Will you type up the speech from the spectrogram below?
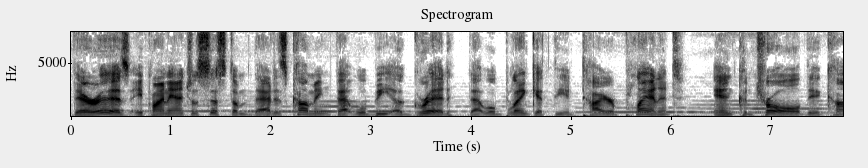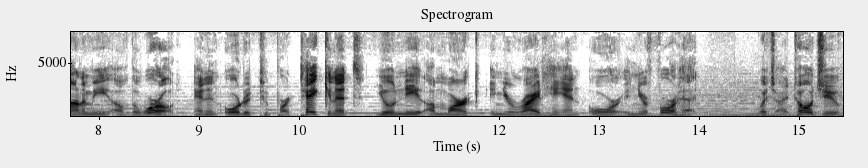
there is a financial system that is coming that will be a grid that will blanket the entire planet and control the economy of the world. And in order to partake in it, you'll need a mark in your right hand or in your forehead, which I told you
